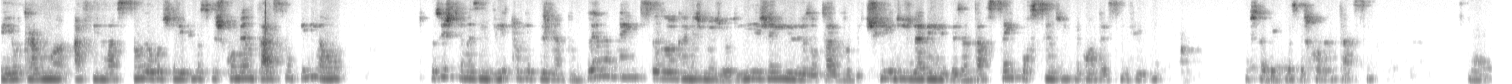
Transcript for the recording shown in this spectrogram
Eu trago uma afirmação e eu gostaria que vocês comentassem a opinião. Os sistemas in vitro representam plenamente seus organismos de origem e os resultados obtidos devem representar 100% do que acontece em vivo. Gostaria que vocês comentassem. Né?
